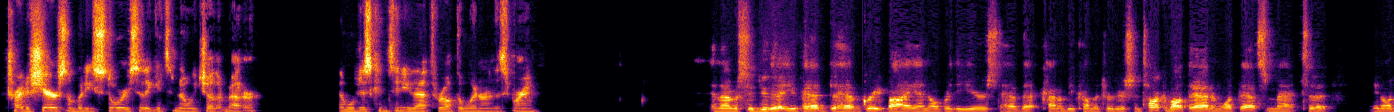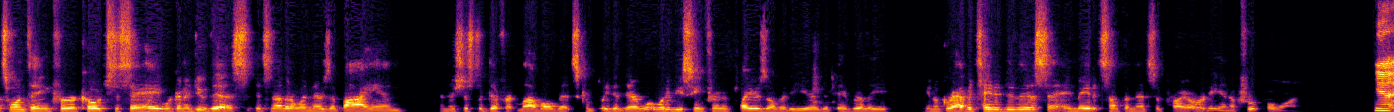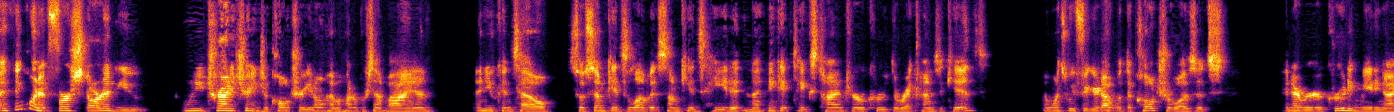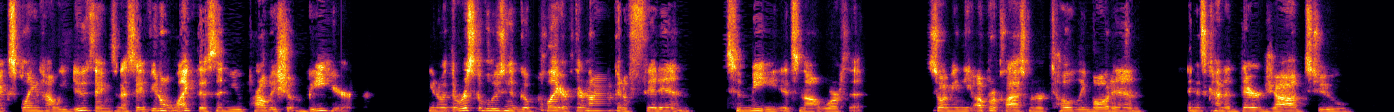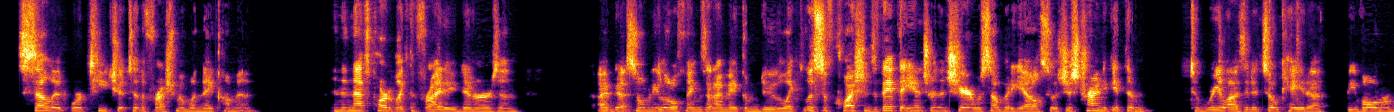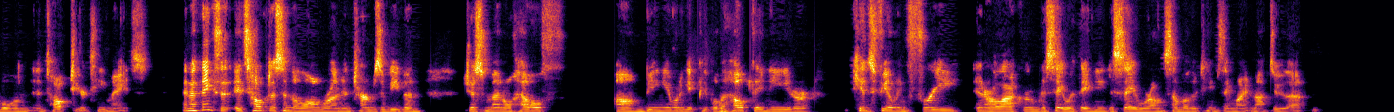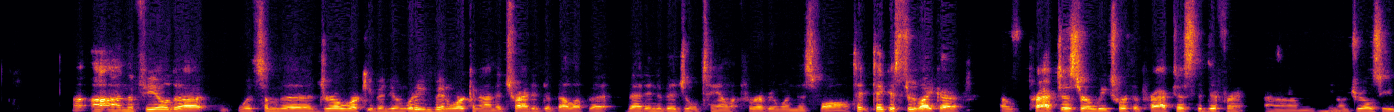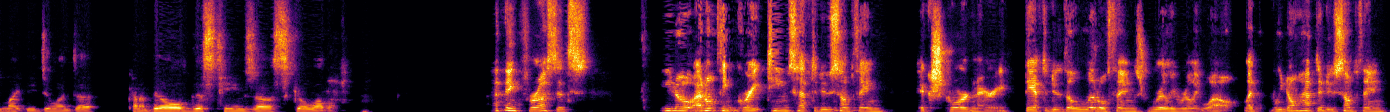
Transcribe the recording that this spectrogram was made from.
try to share somebody's story so they get to know each other better. And we'll just continue that throughout the winter and the spring and obviously do that. You've had to have great buy-in over the years to have that kind of become a tradition. Talk about that and what that's meant to you know it's one thing for a coach to say hey we're going to do this. It's another when there's a buy-in and there's just a different level that's completed there. What, what have you seen from the players over the year that they've really you know gravitated to this and made it something that's a priority and a fruitful one? Yeah i think when it first started you when you try to change a culture you don't have 100% buy-in and you can tell. So some kids love it, some kids hate it. And I think it takes time to recruit the right kinds of kids. And once we figured out what the culture was, it's in every recruiting meeting, I explain how we do things. And I say, if you don't like this, then you probably shouldn't be here. You know, at the risk of losing a good player, if they're not going to fit in, to me, it's not worth it. So, I mean, the upperclassmen are totally bought in, and it's kind of their job to sell it or teach it to the freshmen when they come in. And then that's part of like the Friday dinners and I've got so many little things that I make them do, like lists of questions that they have to answer and then share with somebody else. So it's just trying to get them to realize that it's okay to be vulnerable and, and talk to your teammates. And I think it's helped us in the long run in terms of even just mental health, um, being able to get people the help they need, or kids feeling free in our locker room to say what they need to say. Where on some other teams they might not do that. Uh, on the field uh, with some of the drill work you've been doing what have you been working on to try to develop that that individual talent for everyone this fall? Take, take us through like a, a practice or a week's worth of practice the different um, you know drills you might be doing to kind of build this team's uh, skill level. I think for us it's you know i don't think great teams have to do something extraordinary. They have to do the little things really really well. Like we don't have to do something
